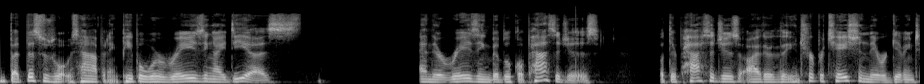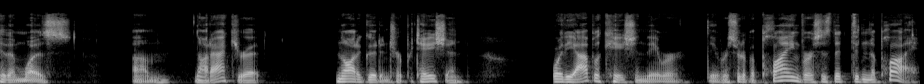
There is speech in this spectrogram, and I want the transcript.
But this was what was happening. People were raising ideas and they're raising biblical passages, but their passages, either the interpretation they were giving to them was um, not accurate, not a good interpretation, or the application they were they were sort of applying verses that didn't apply.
